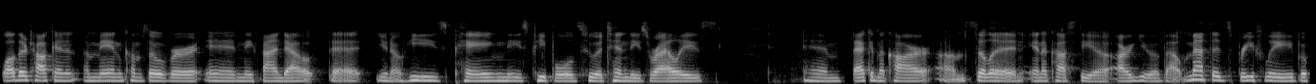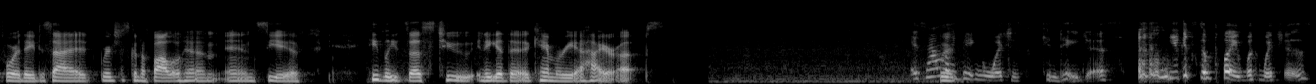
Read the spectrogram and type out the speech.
while they're talking, a man comes over and they find out that, you know, he's paying these people to attend these rallies. And back in the car, um, Scylla and Anacostia argue about methods briefly before they decide we're just going to follow him and see if he leads us to any of the Camarilla higher ups. It sounds Wait. like being a witch is contagious. you can still play with witches.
